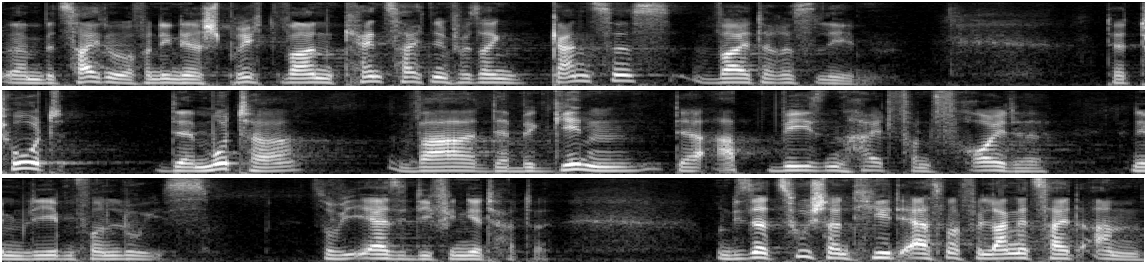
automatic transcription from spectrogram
ähm, bezeichnet oder von denen er spricht, waren kennzeichnend für sein ganzes weiteres Leben. Der Tod der Mutter war der Beginn der Abwesenheit von Freude in dem Leben von Louis, so wie er sie definiert hatte. Und dieser Zustand hielt erstmal für lange Zeit an,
